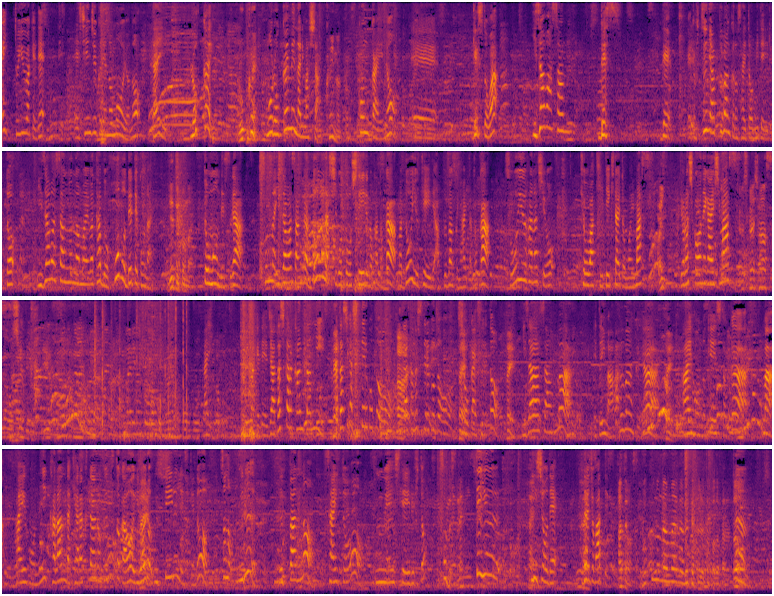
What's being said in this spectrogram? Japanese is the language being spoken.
はい。というわけで、えー新宿で飲もうよの第6回。6回。もう6回目になりました。6回になったんですね。今回の、えーゲストは伊沢さんです。で、えーと普通にアップバンクのサイトを見ていると伊沢さんの名前は多分ほぼ出てこない。出てこない。と思うんですがそんな伊沢さんがどんな仕事をしているのかとか、まあ、どういう経緯でアップバンクに入ったとかそういう話を今日は聞いていきたいと思います。はい。よろしくお願いします。よろしくお願いします。はい。というわけでじゃあ私から簡単に、私が知ってることを伊沢さんの知ってることを紹介すると、い。伊沢さんは、えっと、今アップバンクが、い。iPhone のケースとか、まあ、iPhone に絡んだキャラクターのグッズとかをいろいろ売っているんですけどその売る物販のサイトを運営している人っそうですね。ていう印象で、大丈夫？合ってる？合ってます。僕の名前が出てくるところからと、うん。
